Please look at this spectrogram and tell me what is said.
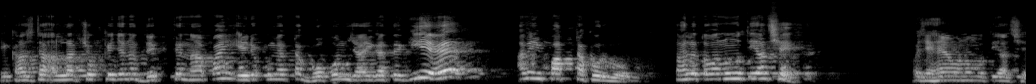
এই কাজটা আল্লাহর চোখকে যেন দেখতে না পাই, এরকম একটা গোপন জায়গাতে গিয়ে আমি পাপটা করব। তাহলে তো অনুমতি আছে? বলছে হ্যাঁ অনুমতি আছে।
